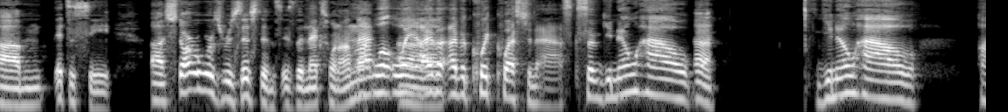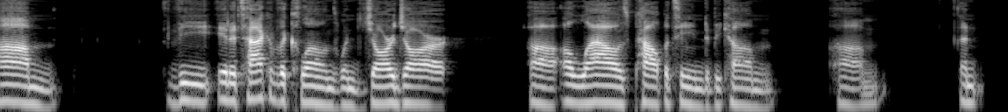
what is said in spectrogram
um it's a c uh star wars resistance is the next one on that well, wait. I, have Uh, a, I have a quick question to ask. So you know how Uh. you know how um the in Attack of the Clones when Jar Jar uh, allows Palpatine to become um and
